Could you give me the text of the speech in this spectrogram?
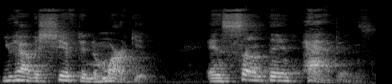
you have a shift in the market and something happens.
